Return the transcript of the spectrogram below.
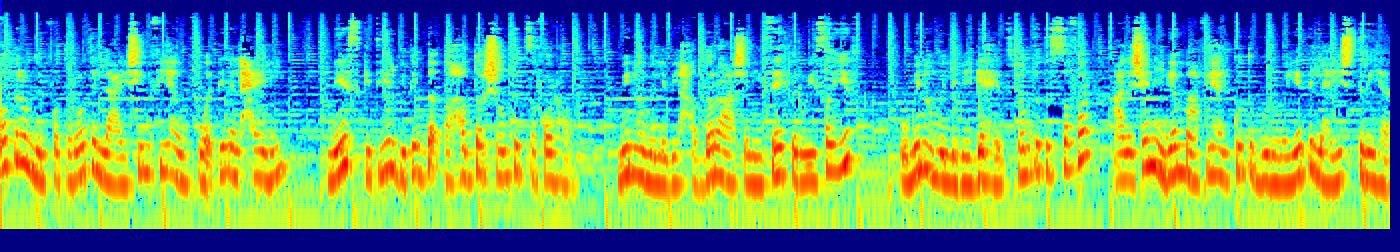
فترة من الفترات اللي عايشين فيها وفي وقتنا الحالي ناس كتير بتبدأ تحضر شنطة سفرها. منهم اللي بيحضرها عشان يسافر ويصيف ومنهم اللي بيجهز شنطة السفر علشان يجمع فيها الكتب والروايات اللي هيشتريها.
